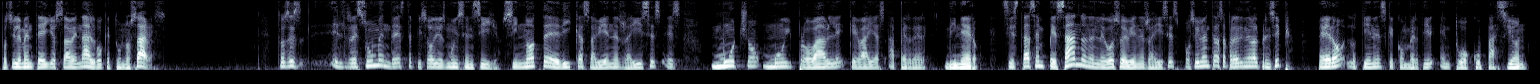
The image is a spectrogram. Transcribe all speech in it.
Posiblemente ellos saben algo que tú no sabes. Entonces, el resumen de este episodio es muy sencillo. Si no te dedicas a bienes raíces, es mucho, muy probable que vayas a perder dinero. Si estás empezando en el negocio de bienes raíces, posiblemente vas a perder dinero al principio, pero lo tienes que convertir en tu ocupación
